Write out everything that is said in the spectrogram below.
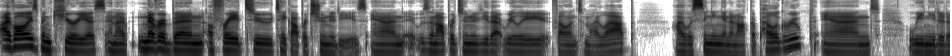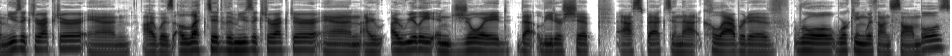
I've always been curious and I've never been afraid to take opportunities. And it was an opportunity that really fell into my lap. I was singing in an a cappella group and we needed a music director and I was elected the music director and I I really enjoyed that leadership aspect and that collaborative role working with ensembles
